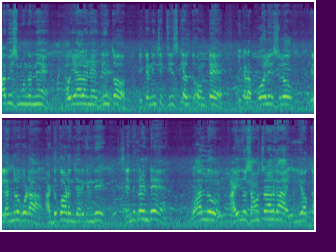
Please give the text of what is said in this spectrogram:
ఆఫీస్ ముందరనే పోయాలనే దీంతో ఇక్కడ నుంచి తీసుకెళ్తూ ఉంటే ఇక్కడ పోలీసులు వీళ్ళందరూ కూడా అడ్డుకోవడం జరిగింది. ఎందుకంటే వాళ్ళు ఐదు సంవత్సరాలుగా ఈ యొక్క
